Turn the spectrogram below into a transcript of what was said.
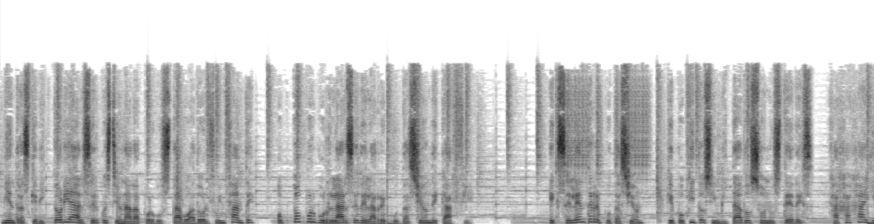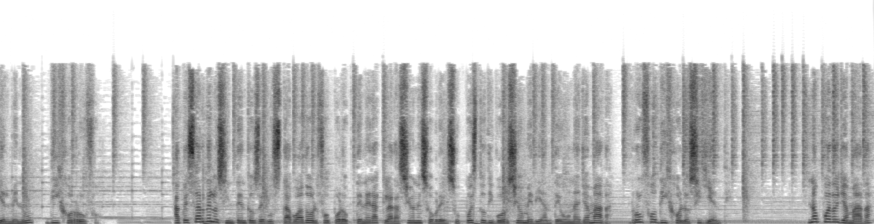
mientras que Victoria, al ser cuestionada por Gustavo Adolfo Infante, optó por burlarse de la reputación de Caffey. Excelente reputación, que poquitos invitados son ustedes, jajaja y el menú, dijo Rufo. A pesar de los intentos de Gustavo Adolfo por obtener aclaraciones sobre el supuesto divorcio mediante una llamada, Rufo dijo lo siguiente. No puedo llamada,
